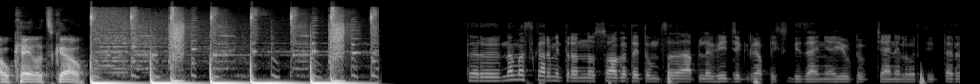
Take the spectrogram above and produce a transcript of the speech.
ओके लेट्स गो तर नमस्कार मित्रांनो स्वागत आहे तुमचं आपलं व्हीजे ग्राफिक्स डिझाईन या यूट्यूब चॅनलवरती तर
